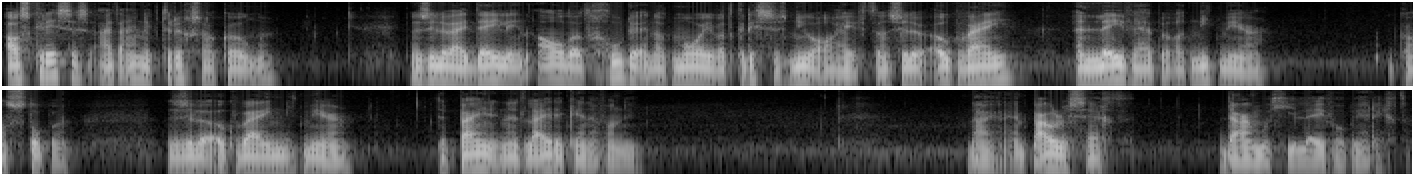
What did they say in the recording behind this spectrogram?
Als Christus uiteindelijk terug zal komen, dan zullen wij delen in al dat goede en dat mooie wat Christus nu al heeft. Dan zullen ook wij een leven hebben wat niet meer kan stoppen. Dan zullen ook wij niet meer de pijn en het lijden kennen van nu. Nou ja, en Paulus zegt, daar moet je je leven op inrichten.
